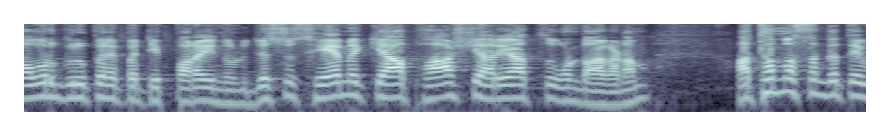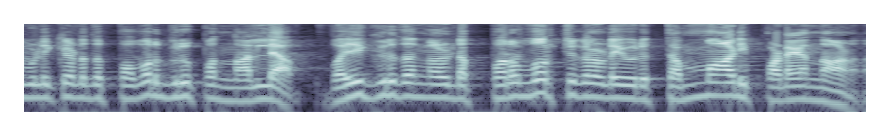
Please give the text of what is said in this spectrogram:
പവർ ഗ്രൂപ്പിനെ പറ്റി പറയുന്നുണ്ട്. ജസ്റ്റിസ് ഹേമയ്ക്ക് ആ ഭാഷ അറിയാത്തതുകൊണ്ടാകണം അധമ സംഘത്തെ വിളിക്കേണ്ടത് പവർ ഗ്രൂപ്പ് എന്നല്ല വൈകൃതങ്ങളുടെ പെർവർട്ടുകളുടെ ഒരു തെമ്മാടി പടയെന്നാണ്.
